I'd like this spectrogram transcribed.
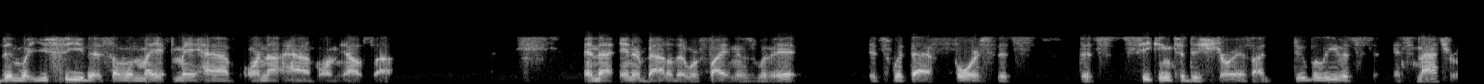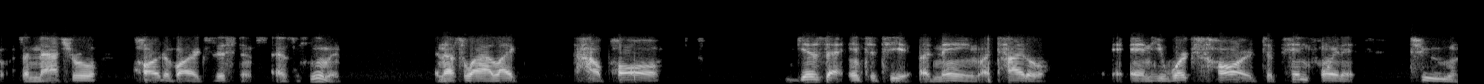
than what you see that someone may may have or not have on the outside. And that inner battle that we're fighting is with it. It's with that force that's that's seeking to destroy us. I do believe it's it's natural. It's a natural part of our existence as a human. And that's why I like how Paul gives that entity a name, a title, and he works hard to pinpoint it to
